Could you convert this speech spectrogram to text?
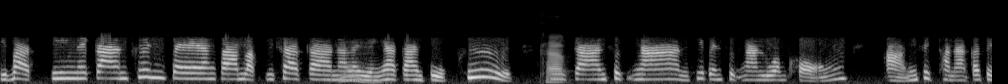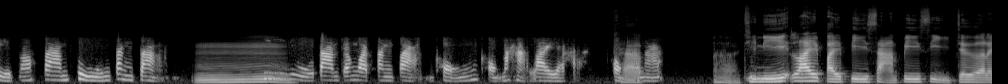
ฏิบัติจริงในการขึ้นแปลงตามหลักวิชาการอะไรอย่างเงี้ยการปลูกพืชครัมีการฝึกงานที่เป็นฝึกงานรวมของอ่านิสิตคณะเกษตรเนาะตามศูนย์ต่างอืๆที่มอยู่ตามจังหวัดต่างๆของของมหาลัยอะค่ะ ของครัคบณะอ่า ทีนี้ไล่ไปปี3ปี4เจออะไร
